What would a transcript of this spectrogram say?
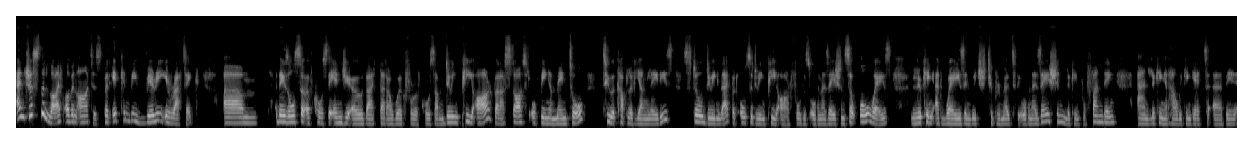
and just the life of an artist. But it can be very erratic. Um, there's also, of course, the NGO that that I work for. Of course, I'm doing PR, but I started off being a mentor to a couple of young ladies, still doing that, but also doing PR for this organization. So always looking at ways in which to promote the organization, looking for funding, and looking at how we can get uh, the,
